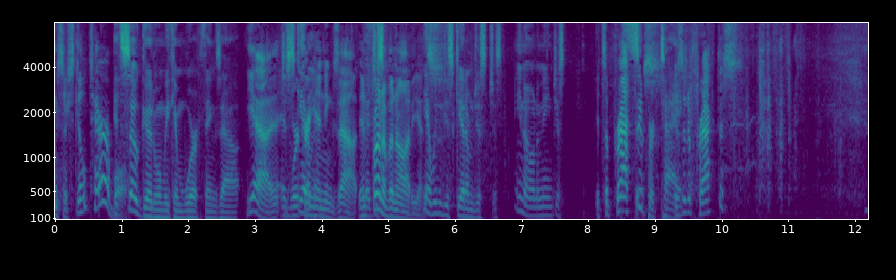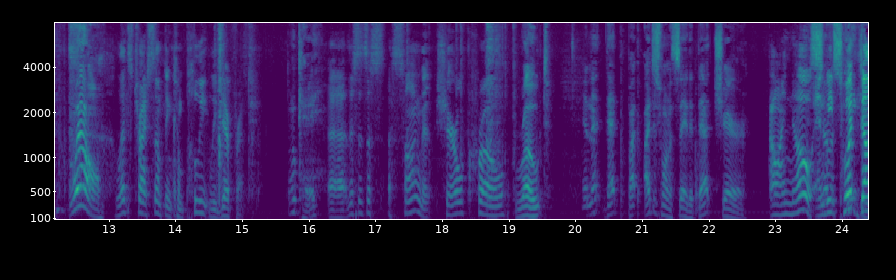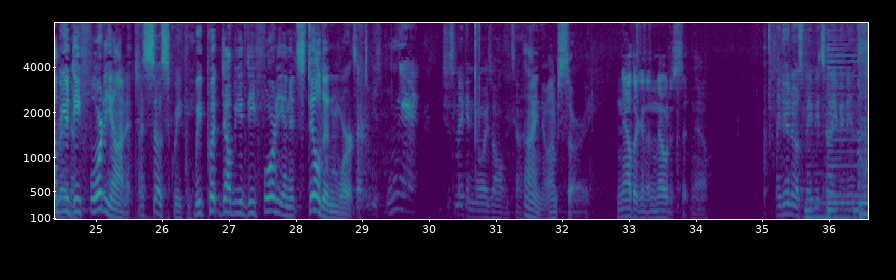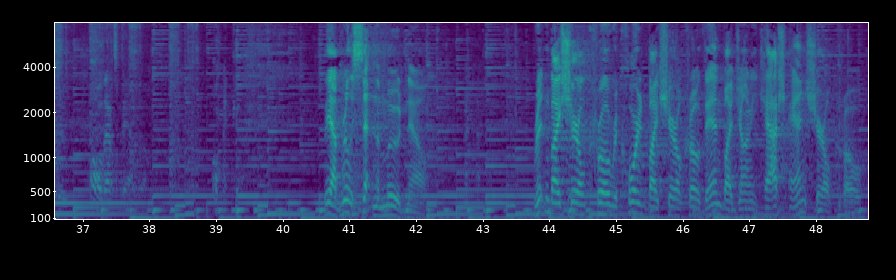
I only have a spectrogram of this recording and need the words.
endings are still terrible. It's so good when we can work things out. yeah, and Just work get our 'em- endings out in Yeah, front just- of an audience. Yeah, we can just get them. Just, just you know what I mean. Just It's a practice. Super tight. Is it a practice? well. Let's try something completely different. Okay. Uh, this is a song that Sheryl Crow wrote. And that that but I just want to say that that chair Oh, I know. And so we squeaky put right WD 40 on it. that's so squeaky. We put WD 40 and it still didn't work. Just making noise all the time. I know. I'm sorry. Now they're going to notice it now. And who knows? Maybe it's not even in. The, oh, that's bad though. Oh my god. Yeah, I'm really setting the mood now. Written by Sheryl Crow, recorded by Sheryl Crow, then by Johnny Cash and Sheryl Crow,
